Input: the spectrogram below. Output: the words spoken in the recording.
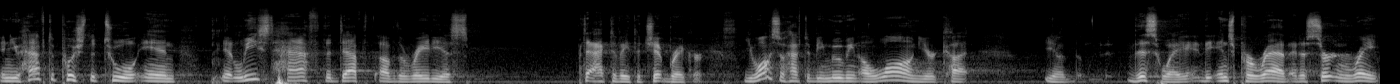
And you have to push the tool in at least half the depth of the radius to activate the chip breaker. You also have to be moving along your cut, you know, this way, the inch per rev at a certain rate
